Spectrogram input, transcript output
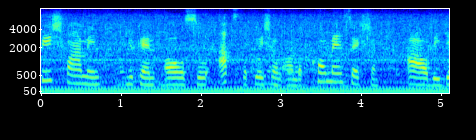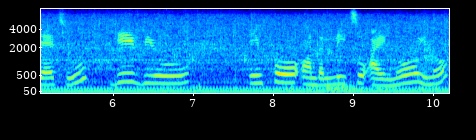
fish farming, you can also ask the question on the comment section. I'll be there to give you info on the little I know, you know.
